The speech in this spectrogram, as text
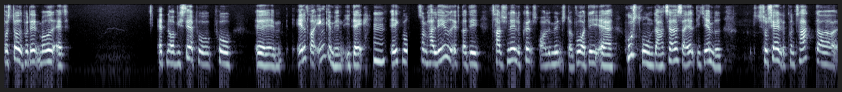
forstået på den måde, at, at når vi ser på, på øh, ældre enkemænd i dag, mm. ikke, hvor, som har levet efter det traditionelle kønsrollemønster, hvor det er hustruen, der har taget sig alt i hjemmet, sociale kontakter,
